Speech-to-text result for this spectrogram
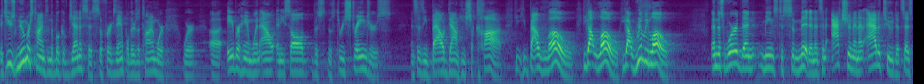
It's used numerous times in the book of Genesis. So, for example, there's a time where, where uh, Abraham went out and he saw this, those three strangers and says he bowed down. He shakad. He, he bowed low. He got low. He got really low. And this word then means to submit, and it's an action and an attitude that says,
